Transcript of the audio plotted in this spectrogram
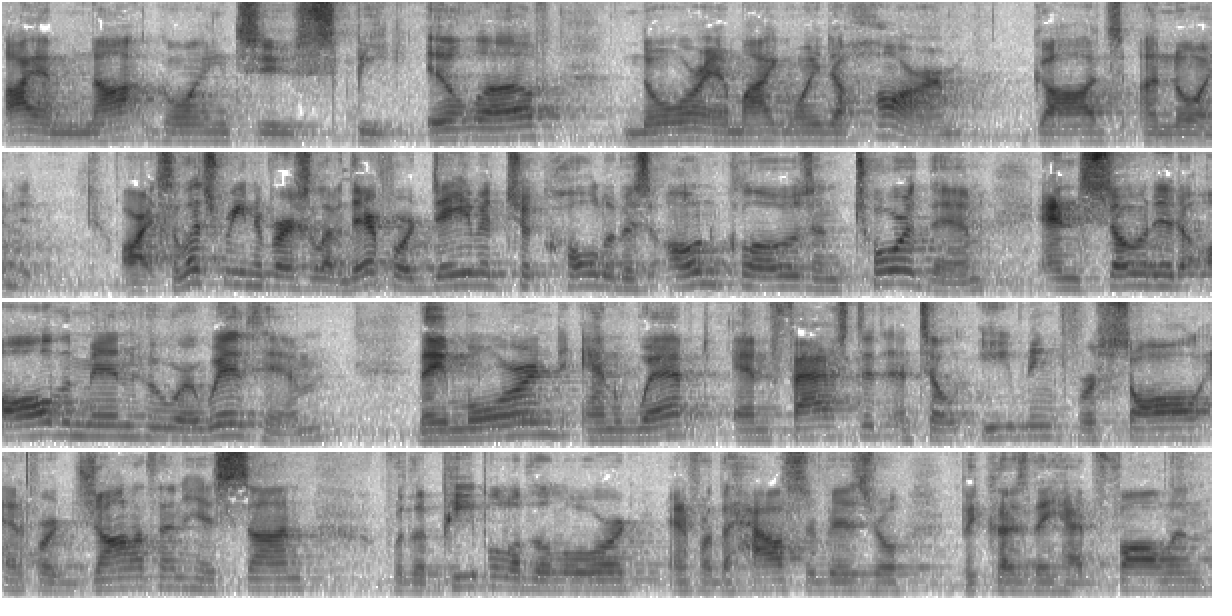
I am not going to speak ill of, nor am I going to harm God's anointed. All right, so let's read in verse 11. Therefore, David took hold of his own clothes and tore them, and so did all the men who were with him. They mourned and wept and fasted until evening for Saul and for Jonathan his son, for the people of the Lord and for the house of Israel, because they had fallen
